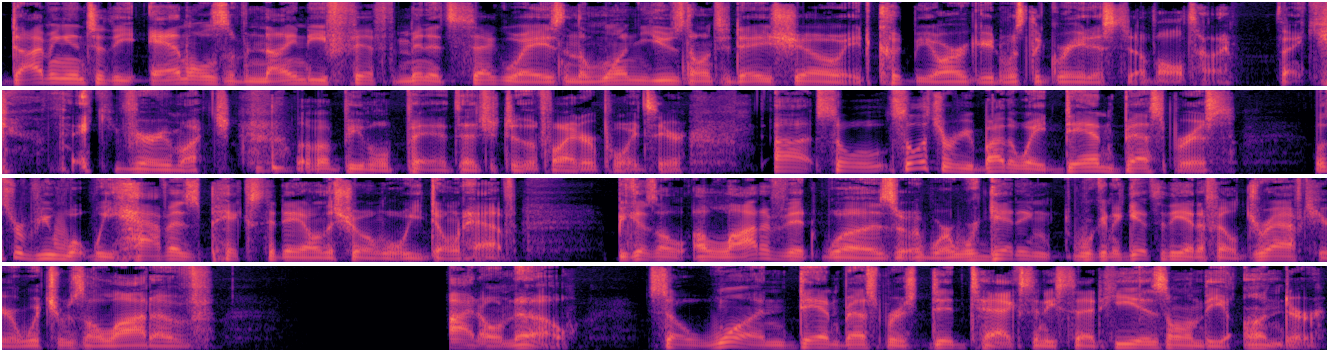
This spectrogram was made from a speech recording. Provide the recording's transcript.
Diving into the annals of 95th minute segues, and the one used on today's show, it could be argued, was the greatest of all time. Thank you. Thank you very much. Love how people pay attention to the finer points here. Uh, so, so let's review. By the way, Dan Besbris, let's review what we have as picks today on the show and what we don't have. Because a, a lot of it was, we're, we're getting, we're going to get to the NFL draft here, which was a lot of, I don't know. So, one, Dan Besbris did text and he said he is on the under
